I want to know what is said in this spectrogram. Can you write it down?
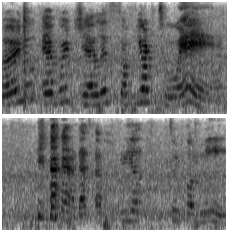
Were you ever jealous of your twin? That's a real truth for me.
